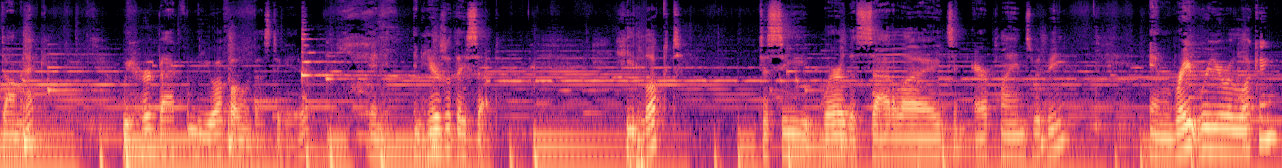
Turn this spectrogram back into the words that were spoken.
Dominic, we heard back from the UFO investigator, and, and here's what they said. He looked to see where the satellites and airplanes would be. And right where you were looking,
